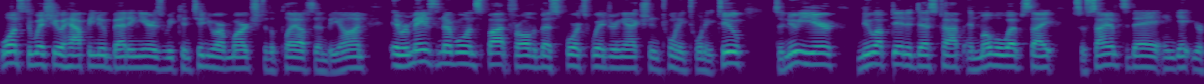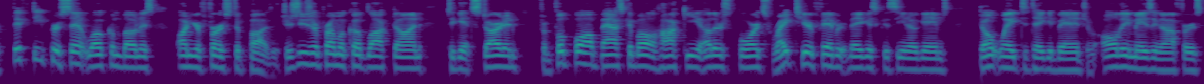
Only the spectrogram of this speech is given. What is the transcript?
wants to wish you a happy new betting year as we continue our march to the playoffs and beyond. It remains the number one spot for all the best sports wagering action in 2022. It's a new year, new updated desktop and mobile website, so sign up today and get your 50% welcome bonus on your first deposit. Just use our promo code Locked On to get started. From football, basketball, hockey, other sports, right to your favorite Vegas casino games. Don't wait to take advantage of all the amazing offers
